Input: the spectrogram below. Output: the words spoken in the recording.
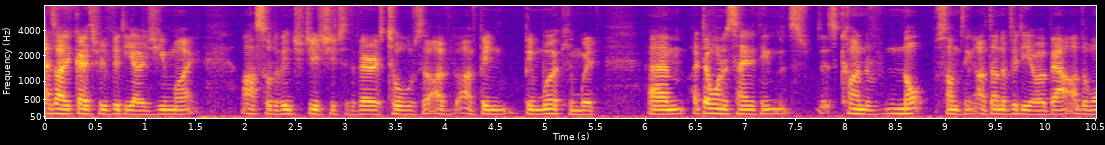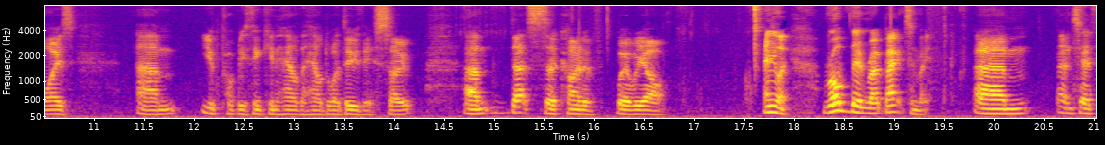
as I go through videos, you might I'll sort of introduce you to the various tools that I've I've been been working with. Um, I don't want to say anything that's that's kind of not something I've done a video about. Otherwise, um, you're probably thinking, how the hell do I do this? So um, that's uh, kind of where we are. Anyway, Rob then wrote back to me um, and said,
